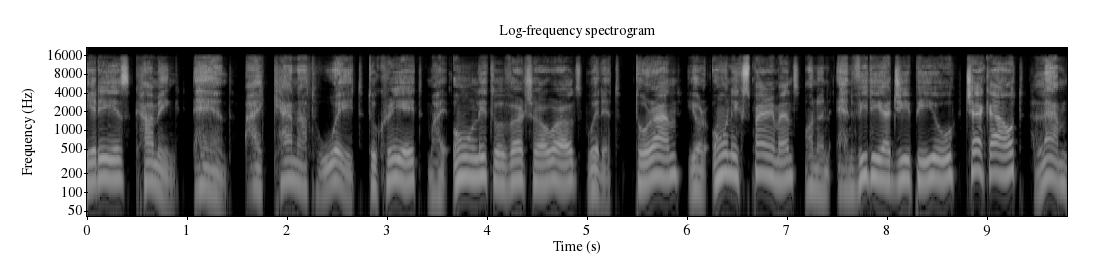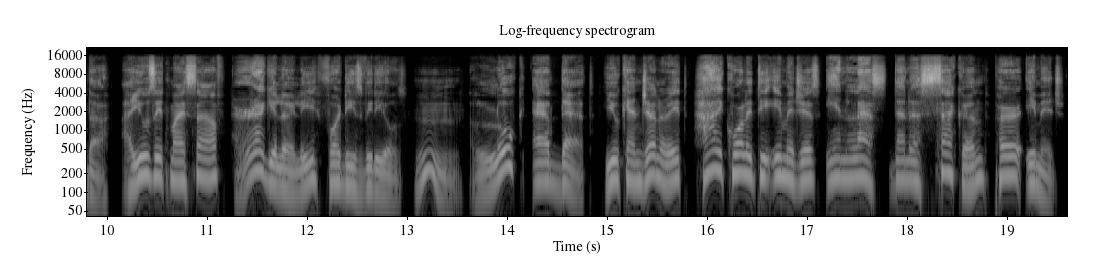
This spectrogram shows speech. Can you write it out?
It is coming, and I cannot wait to create my own little virtual worlds with it. To run your own experiments on an NVIDIA GPU, check out Lambda. I use it myself regularly for these videos. Hmm, look at that. You can generate high quality images in less than a second per image.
